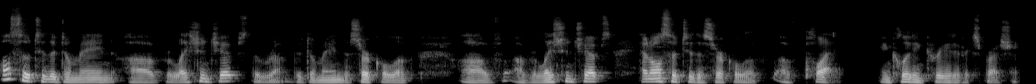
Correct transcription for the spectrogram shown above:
also to the domain of relationships, the, the domain, the circle of, of, of relationships, and also to the circle of, of play including creative expression.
